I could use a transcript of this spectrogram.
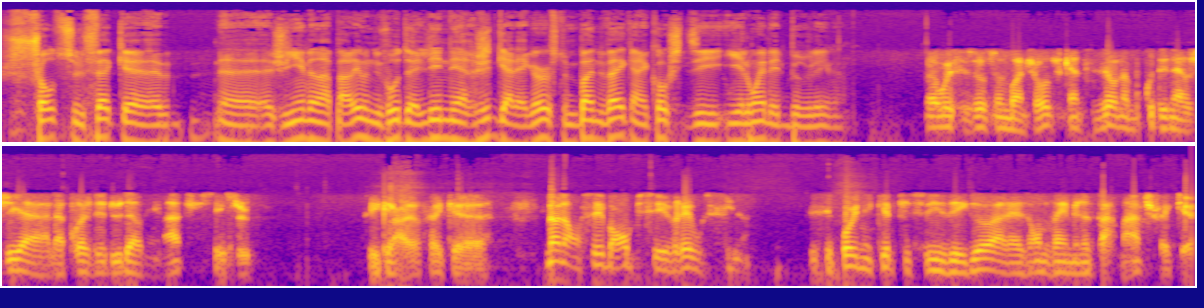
Chose sur le fait que euh, Julien vient d'en parler au niveau de l'énergie de Gallagher. C'est une bonne veille quand un coach dit il est loin d'être brûlé. Ben oui, c'est sûr, c'est une bonne chose. Quand tu dis on a beaucoup d'énergie à l'approche des deux derniers matchs, c'est sûr. C'est clair. Fait que, non, non, c'est bon, puis c'est vrai aussi. C'est pas une équipe qui utilise des gars à raison de 20 minutes par match. Fait que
